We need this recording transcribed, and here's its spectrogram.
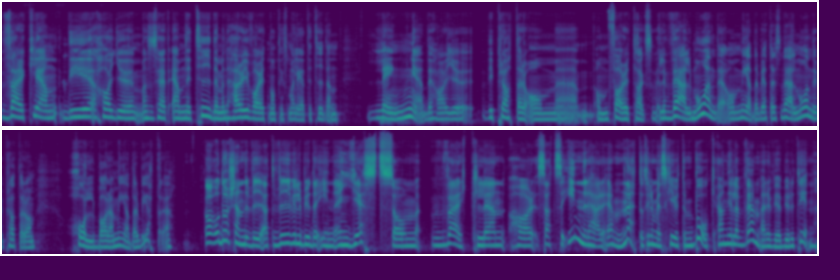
Verkligen. Det har ju, man ska säga ett ämne i tiden, men det här har ju varit något som har legat i tiden länge. Det har ju, vi pratar om, eh, om företags, eller välmående, om medarbetares välmående. Vi pratar om hållbara medarbetare. Ja, och då kände vi att vi ville bjuda in en gäst som verkligen har satt sig in i det här ämnet och till och med skrivit en bok. Angela, vem är det vi har bjudit in?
